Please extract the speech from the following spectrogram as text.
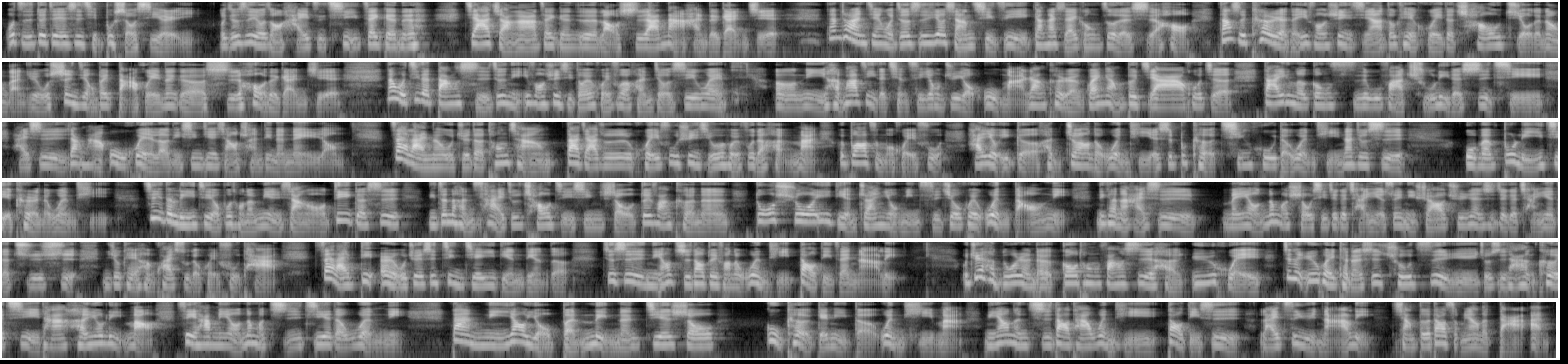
我只是对这些事情不熟悉而已，我就是有种孩子气，在跟呢家长啊，在跟就是老师啊呐喊的感觉。但突然间，我就是又想起自己刚开始在工作的时候，当时客人的一封讯息啊，都可以回得超久的那种感觉，我瞬间我被打回那个时候的感觉。那我记得当时就是你一封讯息都会回复了很久，是因为。呃，你很怕自己的遣词用句有误嘛，让客人观感不佳，或者答应了公司无法处理的事情，还是让他误会了你信件想要传递的内容。再来呢，我觉得通常大家就是回复讯息会回复得很慢，会不知道怎么回复。还有一个很重要的问题，也是不可轻忽的问题，那就是我们不理解客人的问题。自己的理解有不同的面向哦。第一个是你真的很菜，就是超级新手，对方可能多说一点专有名词就会问倒你，你可能还是没有那么熟悉这个产业，所以你需要去认识这个产业的知识，你就可以很快速的回复他。再来第二，我觉得是进阶一点点的，就是你要知道对方的问题到底在哪里。我觉得很多人的沟通方式很迂回，这个迂回可能是出自于就是他很客气，他很有礼貌，所以他没有那么直接的问你。但你要有本领能接收顾客给你的问题嘛，你要能知道他问题到底是来自于哪里，想得到怎么样的答案。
